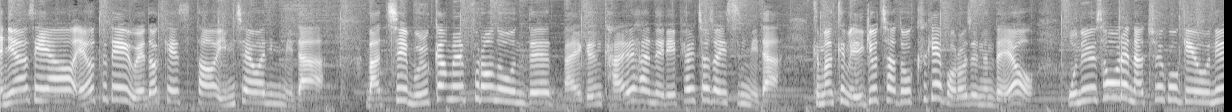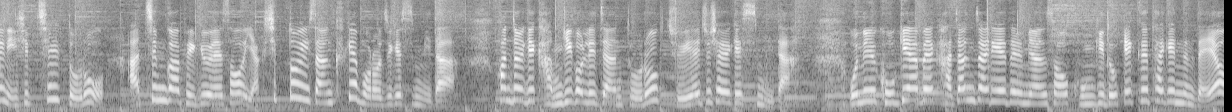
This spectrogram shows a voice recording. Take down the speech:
안녕하세요. 에어투데이 웨더캐스터 임채원입니다. 마치 물감을 풀어놓은 듯 맑은 가을 하늘이 펼쳐져 있습니다. 그만큼 일교차도 크게 벌어지는데요. 오늘 서울의 낮 최고 기온은 27도로 아침과 비교해서 약 10도 이상 크게 벌어지겠습니다. 환절기 감기 걸리지 않도록 주의해 주셔야겠습니다. 오늘 고기압의 가장자리에 들면서 공기도 깨끗하겠는데요.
